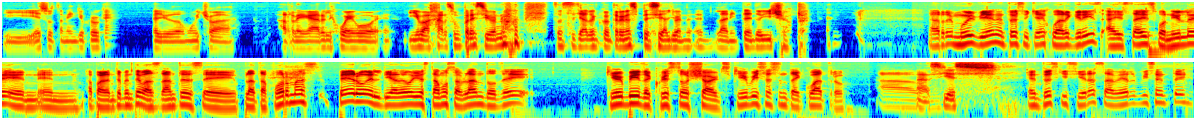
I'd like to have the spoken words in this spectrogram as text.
y eso también yo creo que ayudó mucho a, regar el juego eh, y bajar su precio, ¿no? Entonces ya lo encontré en especial yo en, la Nintendo eShop. Muy bien, entonces si quieren jugar Gris, ahí está disponible en, en aparentemente bastantes eh, plataformas, pero el día de hoy estamos hablando de Kirby The Crystal Shards, Kirby 64. Am, Así es. Entonces quisiera saber, Vicente,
